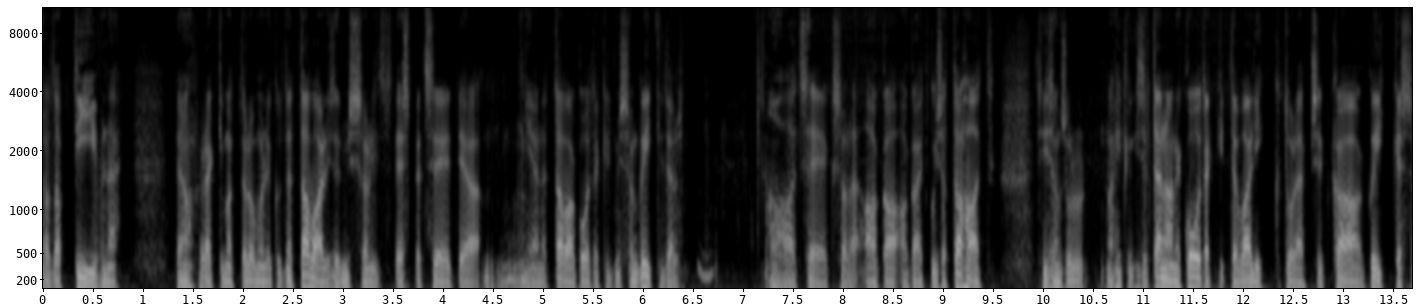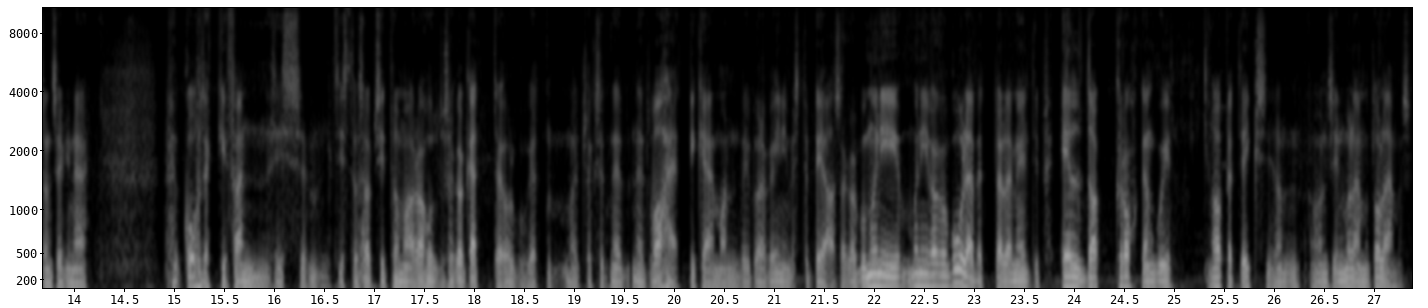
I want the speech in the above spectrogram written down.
adaptiivne. Ja noh, rääkimata loomulikult need tavalised, mis olid SBC-d ja, ja need tavakoodekid, mis on kõikidel AAC, eks ole, aga, aga et kui sa tahad, siis on sul noh, ikkagi see tänane koodekite valik tuleb siit ka. Kõik, kes on selline koodeki fänn, siis, siis ta saab siit oma rahuldusega kätte, olgugi et ma ütleks, et need, need vahed pigem on võib-olla ka inimeste peas, aga kui mõni, mõni väga kuuleb, et talle meeldib LDAC rohkem kui APTX-is on, on siin mõlemad olemas.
